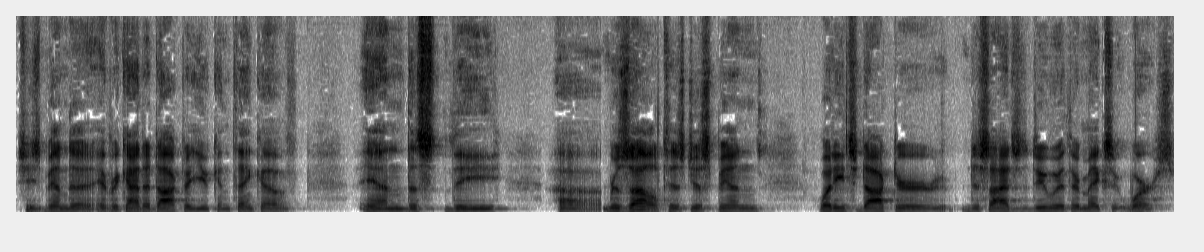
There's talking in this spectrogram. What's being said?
She's been to every kind of doctor you can think of, and this, the uh, result has just been what each doctor decides to do with her makes it worse.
